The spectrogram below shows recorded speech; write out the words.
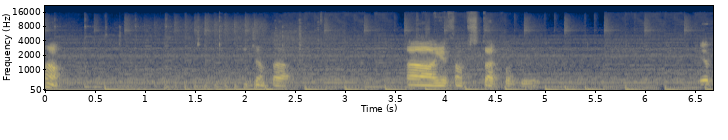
Oh. You jump out. Oh, I guess I'm stuck with it. Yep.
